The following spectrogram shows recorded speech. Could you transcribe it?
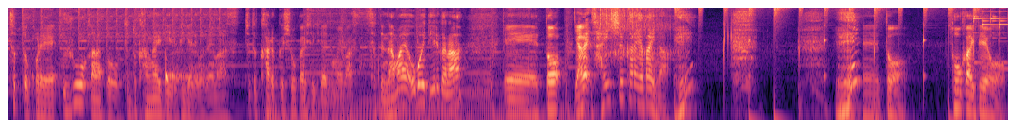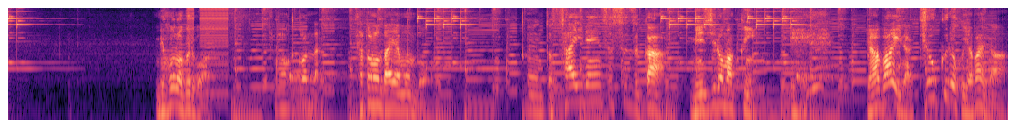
ちょっとこれ、売ろうかなとちょっと考えているフィギュアでございます。ちょっと軽く紹介していきたいと思います。さて、名前覚えているかな？えーと、やべ、最初からやばいな。え？え？えーと、東海帝王。美穂のブルボン。わかんない。里のダイヤモンド。うんとサイレンス鈴鹿メジロマックイーン。えー、やばいな。記憶力やばいな。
